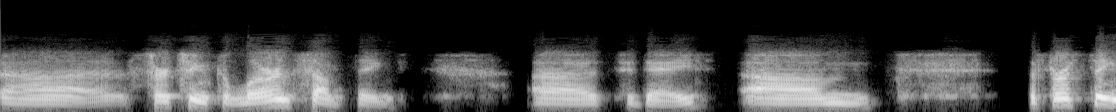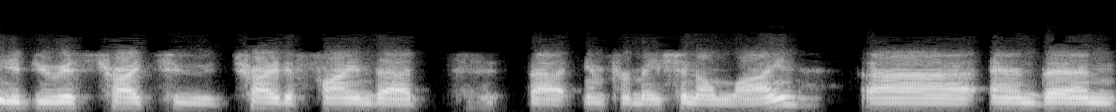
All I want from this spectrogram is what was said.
uh, searching to learn something, uh, today. Um, the first thing you do is try to try to find that that information online, uh, and then,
